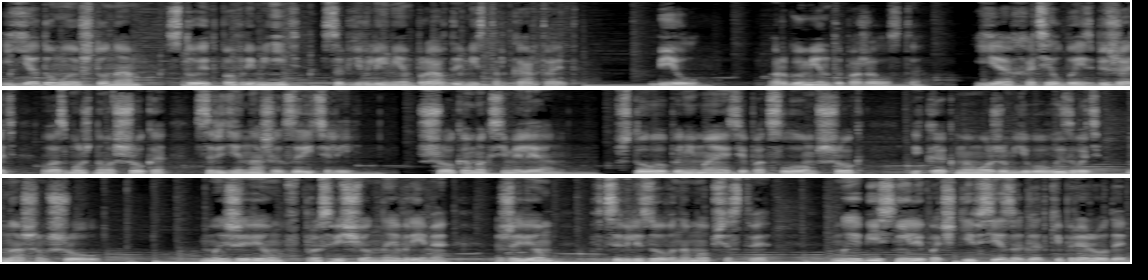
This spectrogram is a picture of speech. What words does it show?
я думаю, что нам стоит повременить с объявлением правды, мистер Картрайт. Билл, аргументы, пожалуйста. Я хотел бы избежать возможного шока среди наших зрителей. Шока, Максимилиан? Что вы понимаете под словом «шок» и как мы можем его вызвать в нашем шоу? Мы живем в просвещенное время, живем в цивилизованном обществе. Мы объяснили почти все загадки природы.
